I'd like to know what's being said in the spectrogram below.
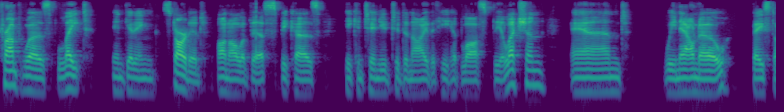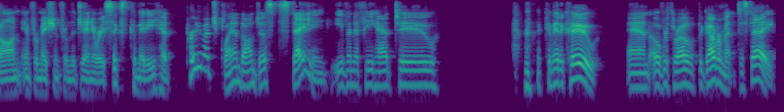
Trump was late in getting started on all of this because he continued to deny that he had lost the election. And we now know, based on information from the January 6th committee, had pretty much planned on just staying, even if he had to commit a coup and overthrow the government to stay.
